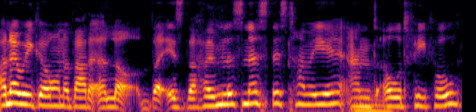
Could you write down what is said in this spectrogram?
I know we go on about it a lot, but is the homelessness this time of year and old people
